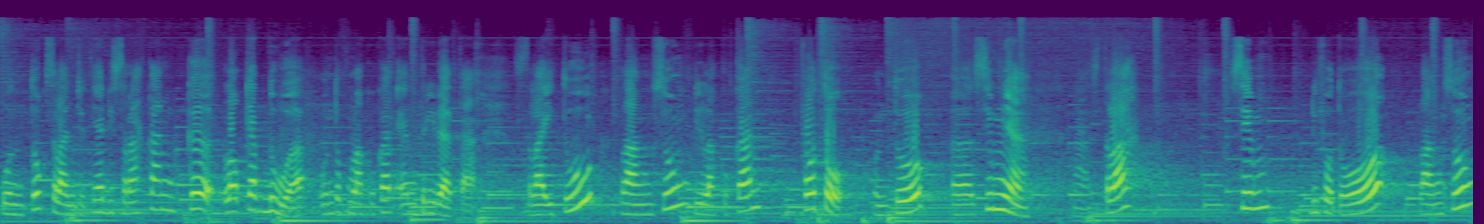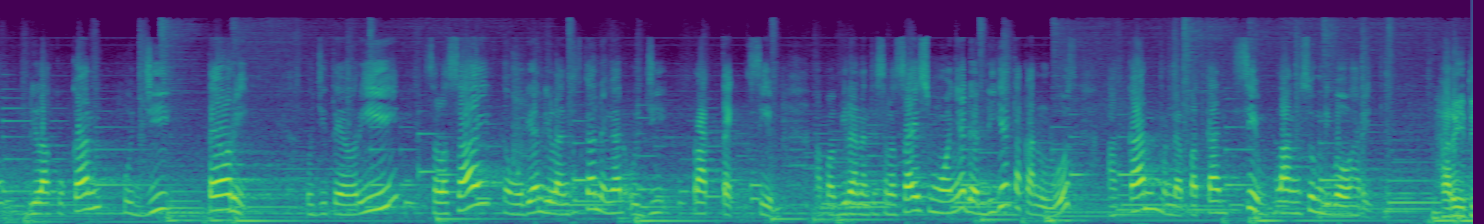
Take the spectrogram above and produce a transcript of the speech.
untuk selanjutnya diserahkan ke loket 2 untuk melakukan entry data. Setelah itu langsung dilakukan foto untuk uh, SIM-nya. Nah, setelah SIM difoto, langsung dilakukan uji teori. Uji teori selesai, kemudian dilanjutkan dengan uji praktek SIM. Apabila nanti selesai semuanya dan dinyatakan lulus, akan mendapatkan SIM langsung di bawah hari itu. Hari itu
